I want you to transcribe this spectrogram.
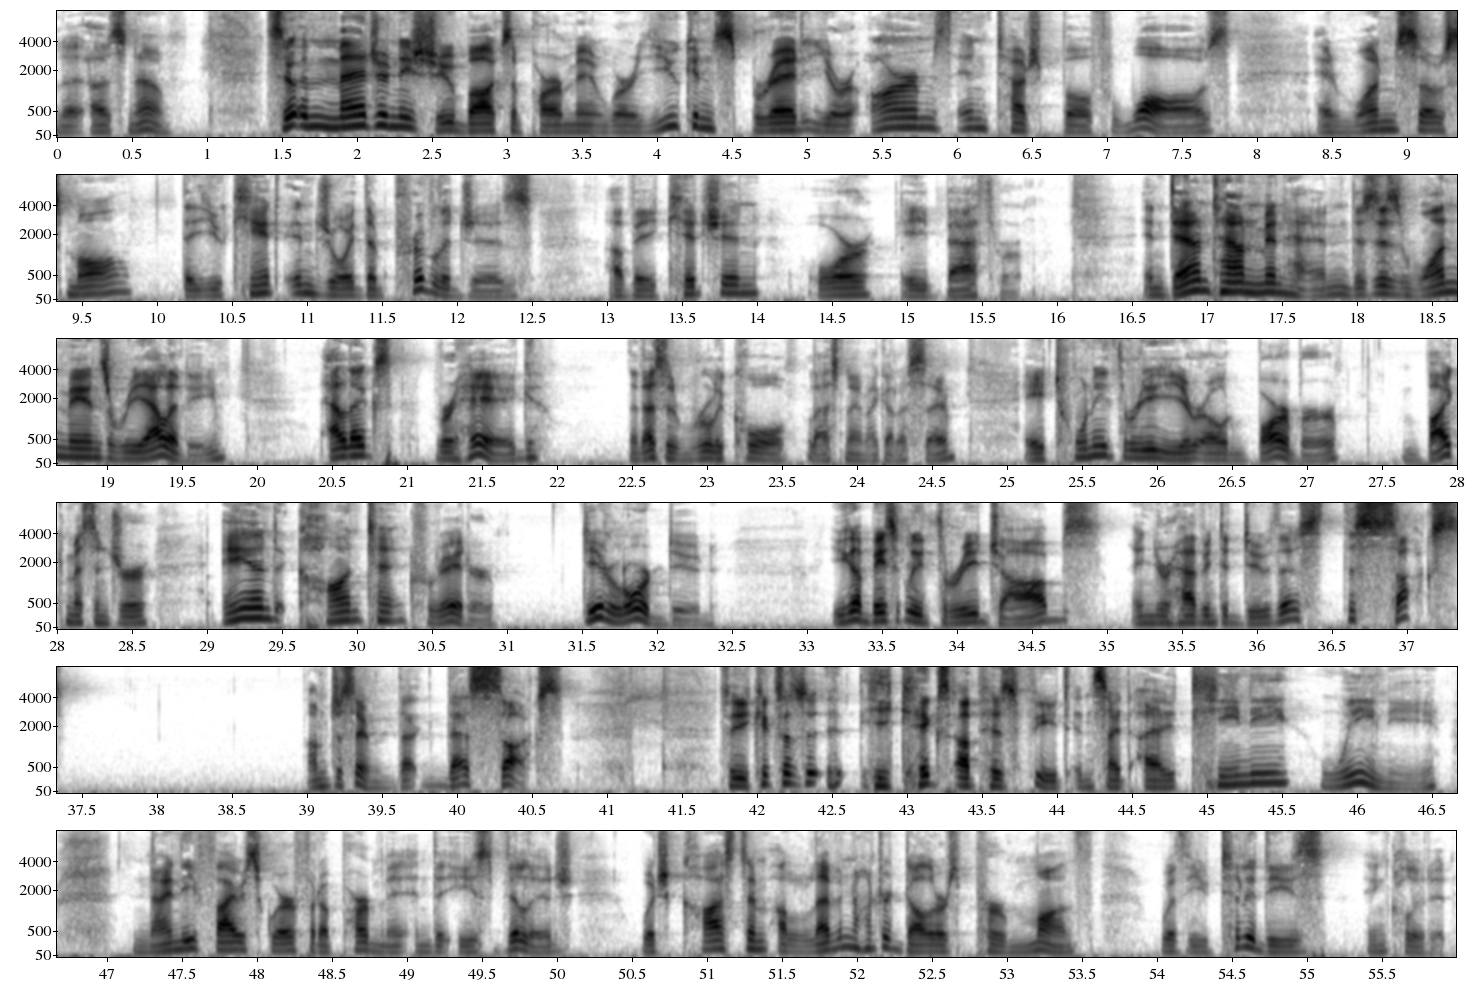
Let us know. So imagine a shoebox apartment where you can spread your arms and touch both walls, and one so small that you can't enjoy the privileges of a kitchen or a bathroom. In downtown Manhattan, this is one man's reality. Alex Verhaeghe, now that's a really cool last name, I gotta say, a 23 year old barber, bike messenger, and content creator. Dear Lord, dude, you got basically three jobs and you're having to do this? This sucks. I'm just saying that that sucks. So he kicks us he kicks up his feet inside a teeny weeny 95 square foot apartment in the East Village, which cost him $1,100 per month with utilities included.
